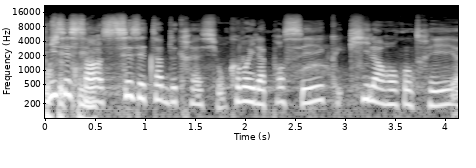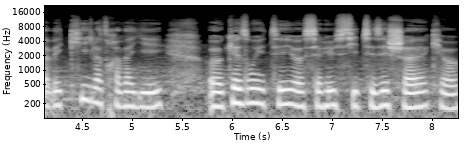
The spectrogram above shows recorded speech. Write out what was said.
Oui, c'est ça, ces étapes de création. Comment il a pensé, qui il a rencontré, avec qui il a travaillé, euh, quelles ont été euh, ses réussites, ses échecs. Euh.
